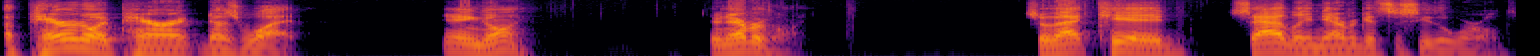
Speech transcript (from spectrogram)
a paranoid parent does what? He ain't going. They're never going. So that kid sadly never gets to see the world.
